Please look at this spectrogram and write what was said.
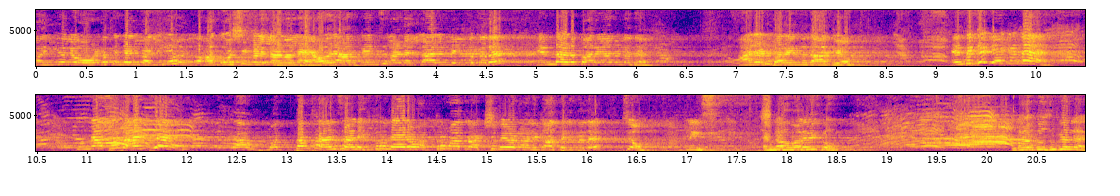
വലിയൊരു ഓണത്തിന്റെ ഒരു വലിയ ആഘോഷങ്ങളിലാണ് അല്ലെ? ആ ഒരു ആംബിയൻസിലാണ് എല്ലാവരും നിൽക്കുന്നത്. എന്താണ് പറയാനുള്ളത്? ആരാണ് പറയുന്നത് ആദ്യം? എന്തൊക്കെ കേൾക്കണ്ടേ? മൊത്തം ഫാൻസ് ആണ്. ഇത്ര നേരം അത്രമാത്രം അക്ഷമയോടാണ് കാത്തിരുന്നത്. സോ പ്ലീസ് എല്ലാവർക്കും സുഖല്ലേ?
